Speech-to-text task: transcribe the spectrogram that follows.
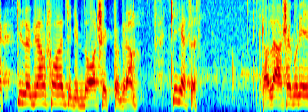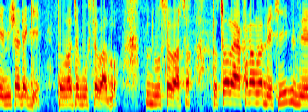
এক কিলোগ্রাম সমান হচ্ছে কি? দশ হেক্টোগ্রাম। ঠিক আছে? তাহলে আশা করি এই বিষয়টা কি? তোমরা হচ্ছে বুঝতে পারব, বুঝতে পারছ। তো চলো এখন আমরা দেখি যে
